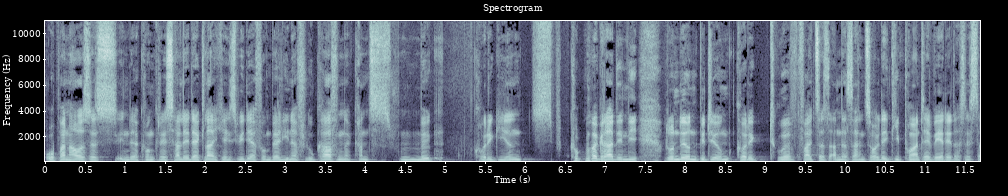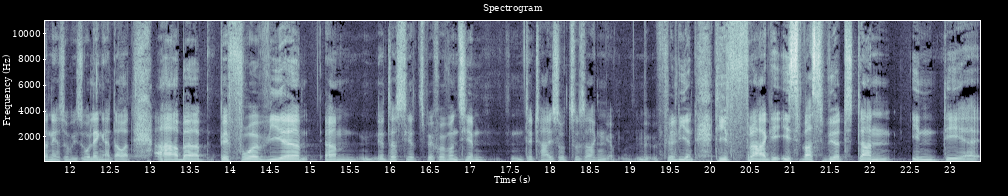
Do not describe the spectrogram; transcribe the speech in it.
Opernhauses in der Kongresshalle der gleiche ist wie der vom Berliner Flughafen. Da kann es korrigieren. Gucken wir gerade in die Runde und bitte um Korrektur, falls das anders sein sollte. Die Pointe wäre, dass es dann ja sowieso länger dauert. Aber bevor wir ähm, das jetzt, bevor wir uns hier im Detail sozusagen äh, verlieren, die Frage ist, was wird dann in der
